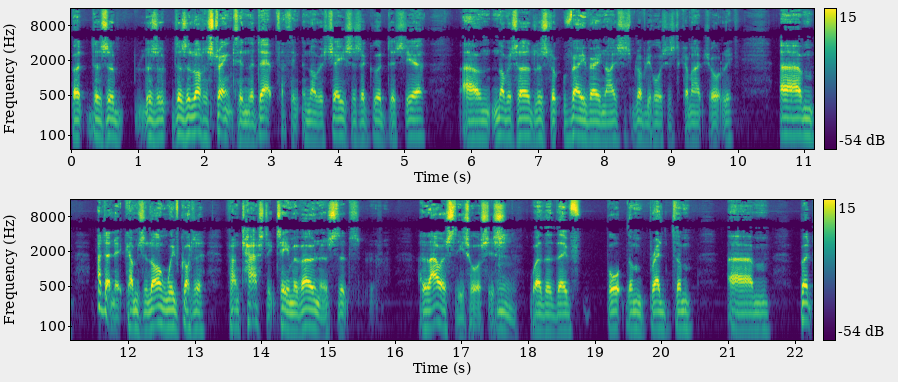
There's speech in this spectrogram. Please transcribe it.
but there's a there's a there's a lot of strength in the depth. I think the novice chasers are good this year. Um, novice hurdlers look very very nice. There's some lovely horses to come out shortly. Um, I don't know. It comes along. We've got a fantastic team of owners that allow us these horses, whether they've bought them, bred them. Um, but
